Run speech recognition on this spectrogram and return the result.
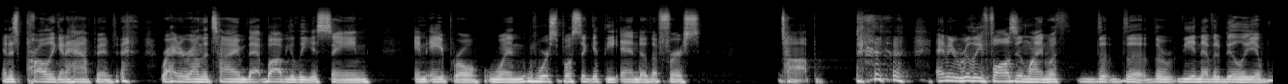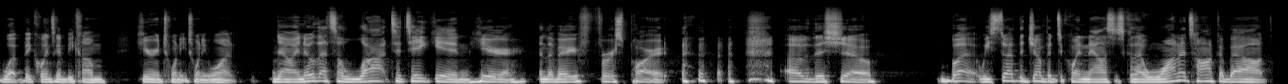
and it's probably going to happen right around the time that Bobby Lee is saying in April when we're supposed to get the end of the first top. and it really falls in line with the the the, the inevitability of what Bitcoin's going to become here in 2021. Now, I know that's a lot to take in here in the very first part of this show, but we still have to jump into coin analysis because I want to talk about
